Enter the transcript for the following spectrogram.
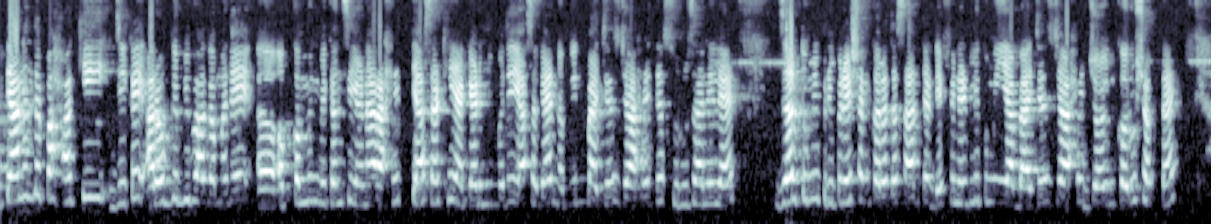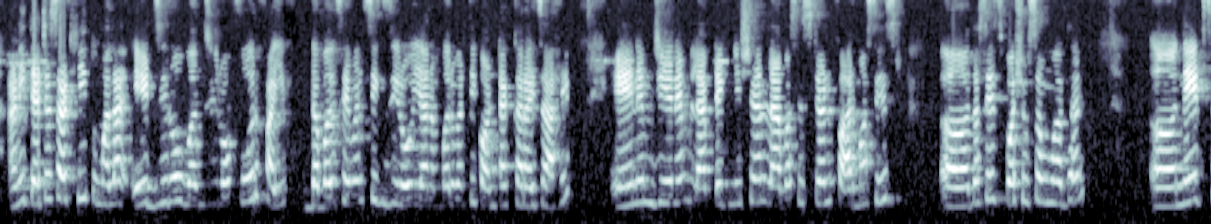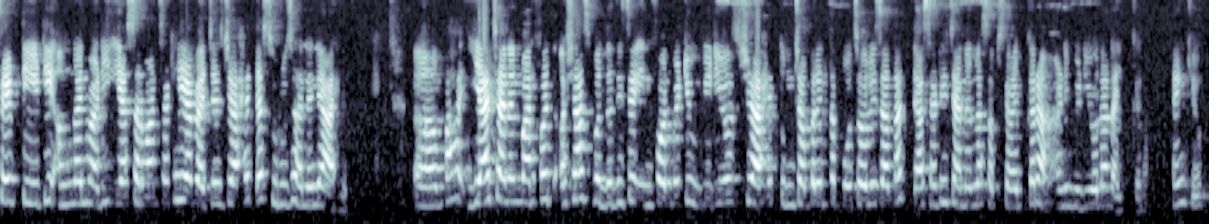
त्यानंतर पहा की जे काही आरोग्य विभागामध्ये अपकमिंग वेकन्सी येणार आहेत त्यासाठी अकॅडमीमध्ये या सगळ्या नवीन बॅचेस ज्या आहेत त्या सुरू झालेल्या आहेत. जर तुम्ही प्रिपरेशन करत असाल तर डेफिनेटली तुम्ही या बॅचेस ज्या आहेत जॉईन करू शकताय. आणि त्याच्यासाठी तुम्हाला eight zero one zero four five double seven six zero या नंबरवरती कॉन्टॅक्ट करायचा आहे. N M G N M lab technician lab assistant pharmacist तसेच पशुसंवर्धन नेट सेट टीईटी अंगणवाडी या सर्वांसाठी या बॅचेस ज्या आहेत त्या सुरू झालेल्या आहेत. पहा या चॅनल मार्फत अशाच पद्धतीचे इन्फॉर्मेटिव्ह व्हिडिओज जे आहेत तुमच्यापर्यंत पोहोचवले जातात. त्यासाठी चॅनलला सबस्क्राईब करा आणि व्हिडिओला लाईक करा. थँक्यू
